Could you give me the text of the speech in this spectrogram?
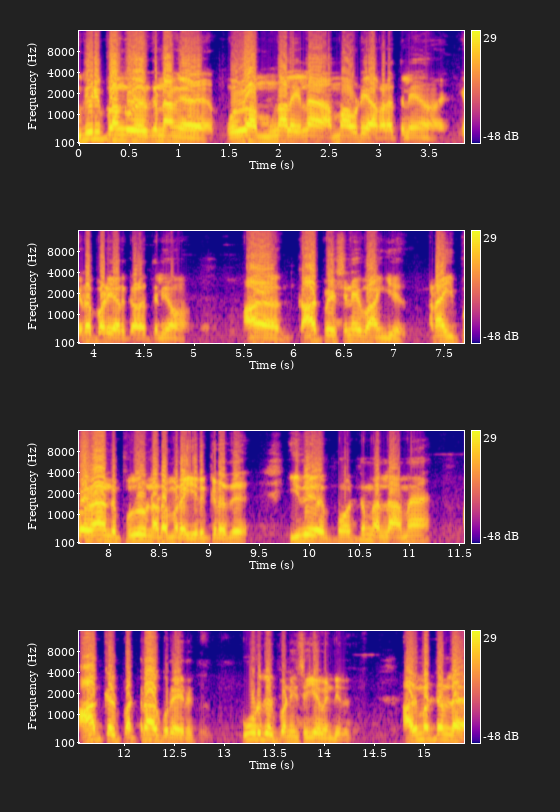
உதிரி வாங்குவதற்கு நாங்கள் பொதுவாக முன்னாலையெல்லாம் அம்மாவுடைய காலத்துலேயும் எடப்பாடியார் காலத்துலேயும் கார்பரேஷனே வாங்கியது. ஆனால் இப்போ தான் அந்த புது நடைமுறை இருக்கிறது. இது மட்டும் இல்லாமல் ஆட்கள் பற்றாக்குறை இருக்குது. கூடுதல் பணி செய்ய வேண்டியிருக்கு. அது மட்டும் இல்லை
